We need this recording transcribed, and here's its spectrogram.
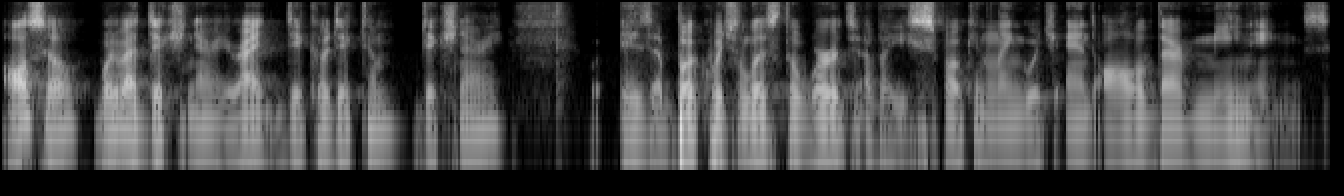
Also, what about dictionary, right? Dicodictum, dictionary, is a book which lists the words of a spoken language and all of their meanings.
